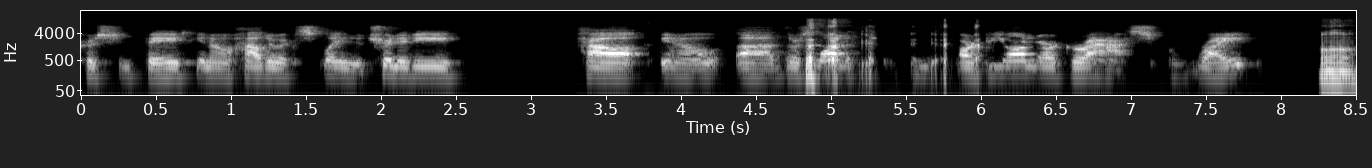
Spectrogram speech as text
Christian faith. You know, how to explain the Trinity, how you know, uh, there's a lot of things that are beyond our grasp, right? uh-huh.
